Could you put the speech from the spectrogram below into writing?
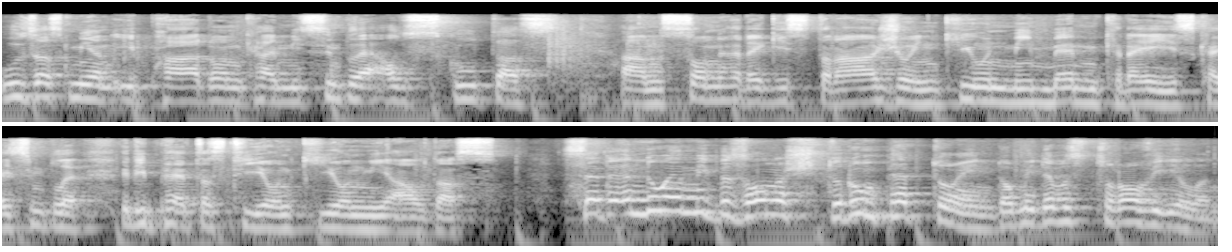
uzas mian iPadon kaj mi simple aŭskultas um, sonregistraĵojn kiun mi mem kreis kaj simple ripetas tion kion mi aŭdas. Sed enue mi bezonas strumpetoin, do mi devas trovi ilin.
